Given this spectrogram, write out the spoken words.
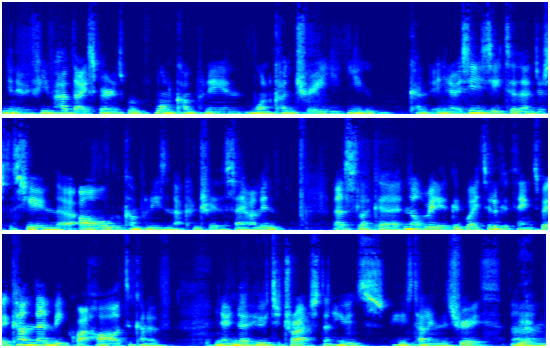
you know if you've had that experience with one company in one country, you, you can you know it's easy to then just assume that oh all the companies in that country are the same. I mean that's like a not really a good way to look at things, but it can then be quite hard to kind of you know know who to trust and who's who's telling the truth. Um, Yeah.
